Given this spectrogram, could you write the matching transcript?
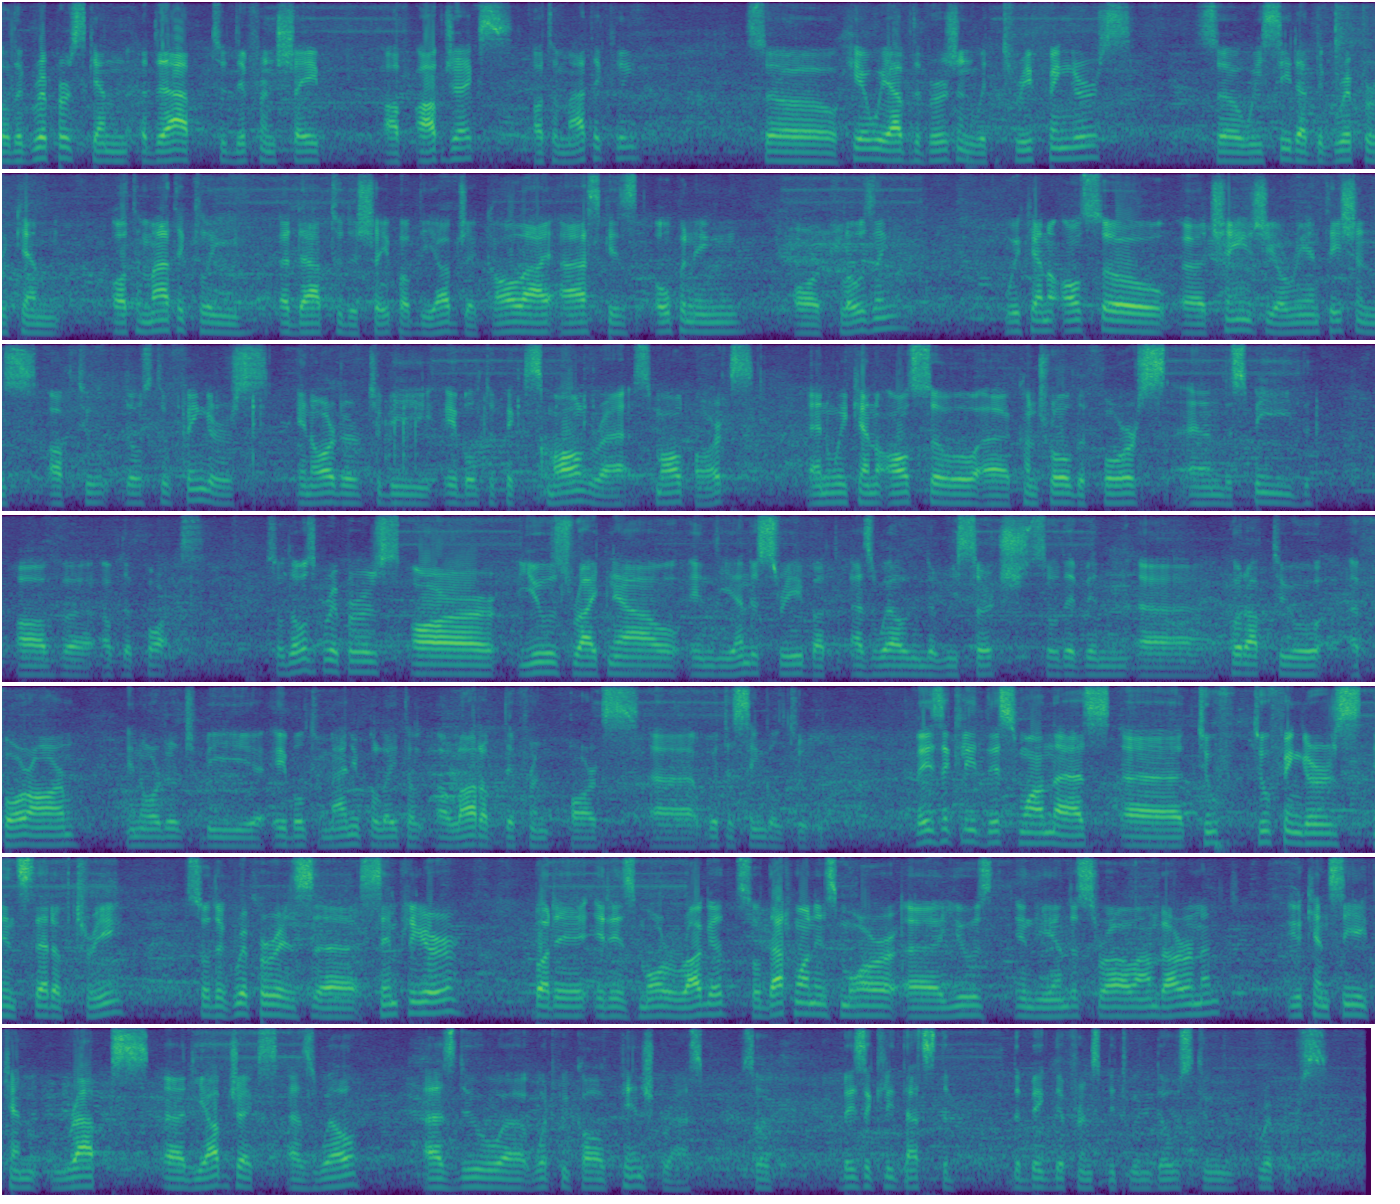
So the grippers can adapt to different shape of objects automatically. So here we have the version with three fingers. So we see that the gripper can automatically adapt to the shape of the object. All I ask is opening or closing. We can also uh, change the orientations of two, those two fingers in order to be able to pick small, small parts. And we can also uh, control the force and the speed of, uh, of the parts. So those grippers are used right now in the industry, but as well in the research. So they've been uh, put up to a forearm in order to be able to manipulate a, a lot of different parts uh, with a single tool. Basically, this one has uh, two, two fingers instead of three. So the gripper is uh, simpler, but it, it is more rugged. So that one is more uh, used in the industrial environment. You can see it can wraps uh, the objects as well as do uh, what we call pinch grasp. So basically, that's the, the big difference between those two grippers.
